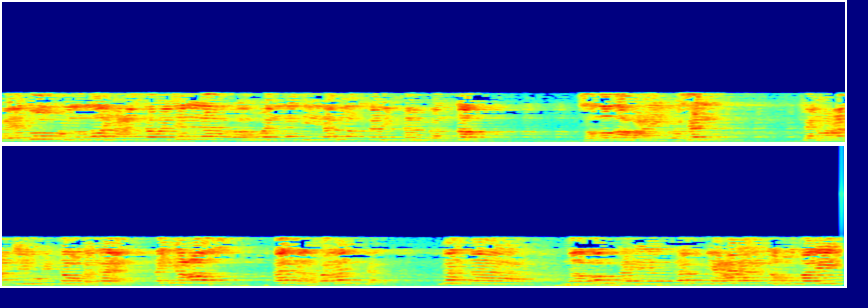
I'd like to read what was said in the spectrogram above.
فيتوب إلى الله عز وجل وهو الذي لم يقترف ذنبا قط. صلى الله عليه وسلم. فنعجل بالتوبة الآن. أي عاص أنا وأنت. مهما نظرت إلى الذنب على أنه قليل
